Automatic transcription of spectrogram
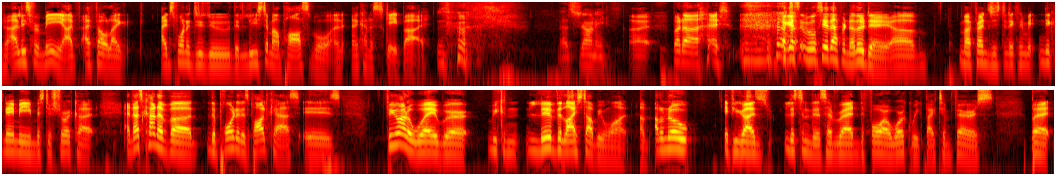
know, at least for me, I I felt like I just wanted to do the least amount possible and, and kind of skate by. That's Johnny. All right, but uh, I guess we'll say that for another day. Um, my friends used to nickname me, nickname me Mr. Shortcut, and that's kind of uh, the point of this podcast is figuring out a way where we can live the lifestyle we want. Um, I don't know if you guys listen to this have read the Four Hour Work Week by Tim Ferriss, but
